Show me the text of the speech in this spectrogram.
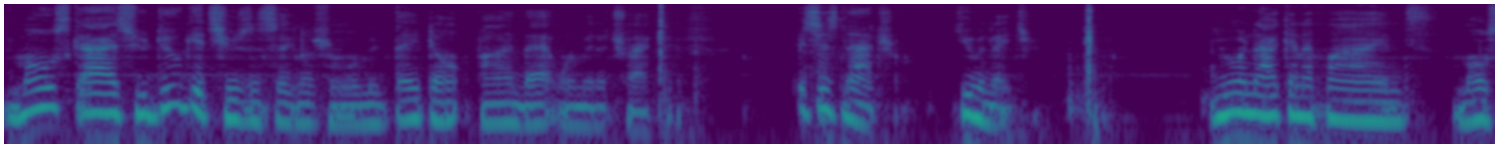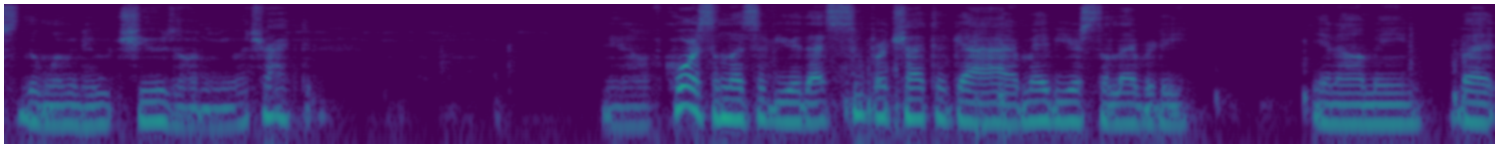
Most guys who do get choosing signals from women, they don't find that women attractive. It's just natural, human nature. You are not going to find most of the women who choose on you attractive. You know, of course, unless if you're that super attractive guy or maybe you're a celebrity, you know what I mean? But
